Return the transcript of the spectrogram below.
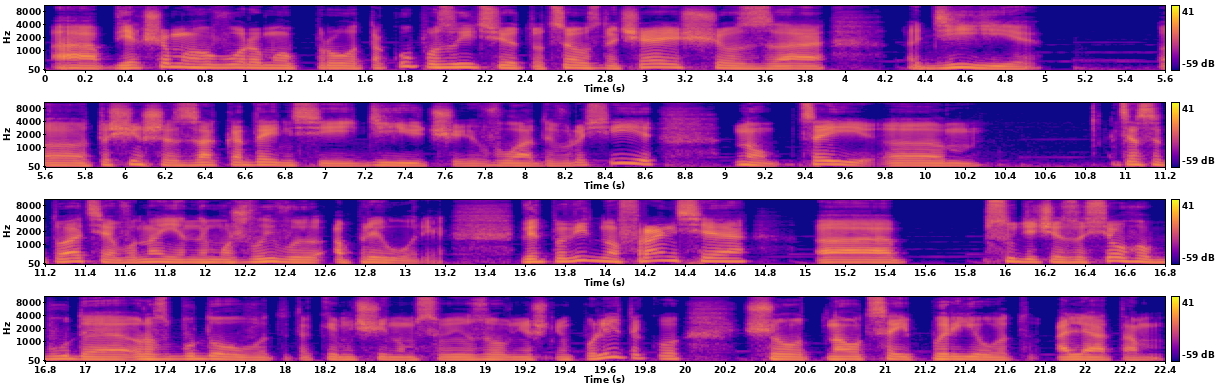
А якщо ми говоримо про таку позицію, то це означає, що за дії. е, Точніше, за каденції діючої влади в Росії, ну цей ем, ця ситуація вона є неможливою апріорі. Відповідно, Франція. Судячи з усього, буде розбудовувати таким чином свою зовнішню політику, що от на оцей період аля там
